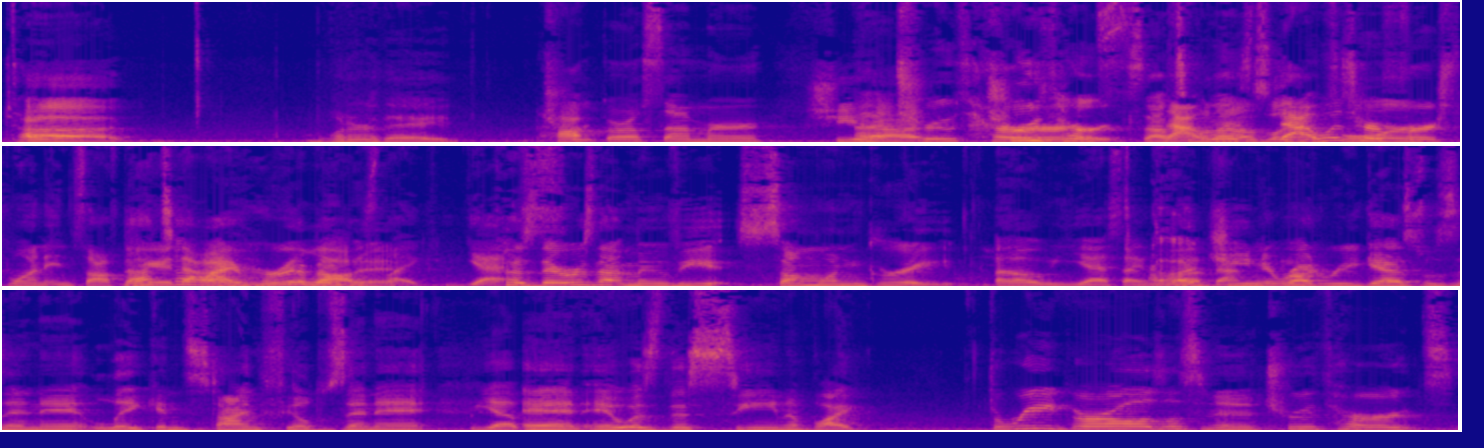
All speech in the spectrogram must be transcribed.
talk, uh what are they "Hot Girl Summer." She uh, had- "Truth Hurts." Truth Hurts, that's that was, I was that was her first one in sophomore year That's that how I, I, heard really about was it. like, yes, because there was that movie, Someone Great. Oh yes, I love Uh, that. Gina movie. Rodriguez was in it. Lakin Steinfeld was in it. Yep. And it was this scene of like three girls listening to Truth Hurts,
